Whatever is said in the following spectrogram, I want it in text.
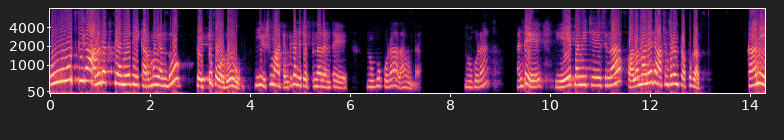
పూర్తిగా అనురక్తి అనేది కర్మ యందు పెట్టుకోడు. ఈ విషయం మాకు ఎందుకంటే చెప్తున్నారంటే నువ్వు కూడా అలా ఉండాలి. నువ్వు కూడా అంటే ఏ పని చేసినా ఫలం అనేది ఆశించడం తప్పు కాదు. కానీ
